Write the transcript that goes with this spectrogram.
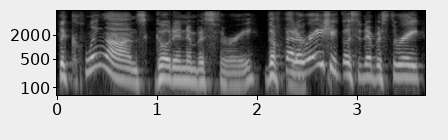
the Klingons go to Nimbus 3, the Federation goes to Nimbus 3,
